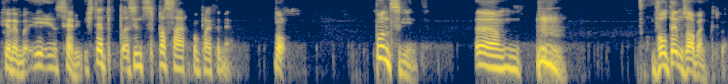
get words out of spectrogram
caramba, é, é, sério, isto é de, a gente se passar completamente. Bom, ponto seguinte. Um, voltemos ao Banco de Portugal.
